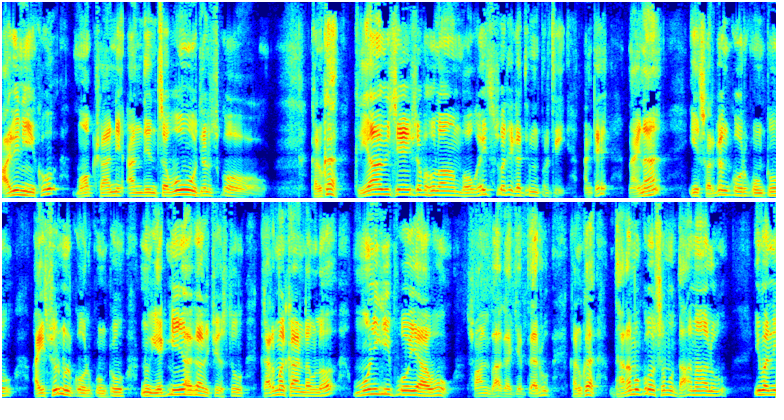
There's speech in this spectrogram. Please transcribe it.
అవి నీకు మోక్షాన్ని అందించవు. తెలుసుకో. కనుక క్రియా విశేష బహుళాం భోగైశ్వర్య గతిం ప్రతి. అంటే నాయనా ఈ స్వర్గం కోరుకుంటూ ఐశ్వర్యులు కోరుకుంటూ నువ్వు యజ్ఞయాగాలు చేస్తూ కర్మకాండంలో మునిగిపోయావు. స్వామి బాగా చెప్పారు. కనుక ధనము కోసము దానాలు ఇవన్నీ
